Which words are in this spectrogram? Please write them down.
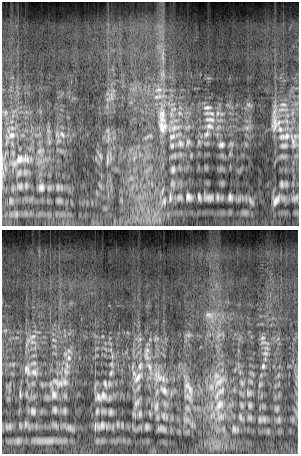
আমাদের মা বাবার গুণা দেন ছেলে মেয়ে এই জায়গাতে উত্তর এই গ্রামে তুমি এই এলাকাতে তুমি মোটা গান নরনারী কবর বাসী রয়েছে তাহাদের আরও করতে দাও খাস করে আমার ভাই, মার মিয়া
